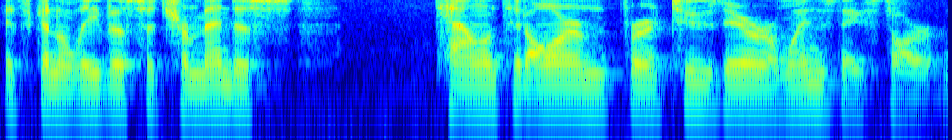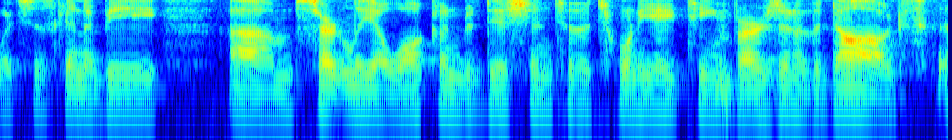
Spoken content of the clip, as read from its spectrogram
it's going to leave us a tremendous talented arm for a Tuesday or a Wednesday start, which is going to be um, certainly a welcome addition to the 2018 version of the Dogs.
